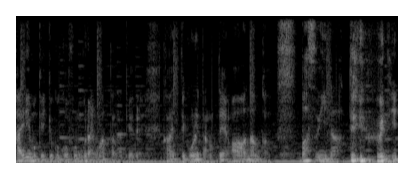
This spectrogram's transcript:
帰りも結局5分ぐらい待っただけで帰ってこれたのでああなんかバスいいなっていうふうに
